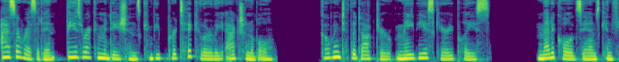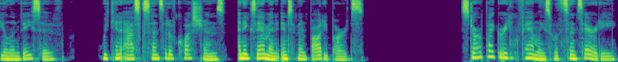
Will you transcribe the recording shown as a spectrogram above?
As a resident, these recommendations can be particularly actionable. Going to the doctor may be a scary place. Medical exams can feel invasive, we can ask sensitive questions and examine intimate body parts. Start by greeting families with sincerity.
